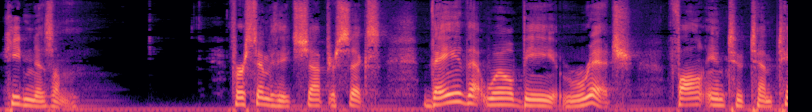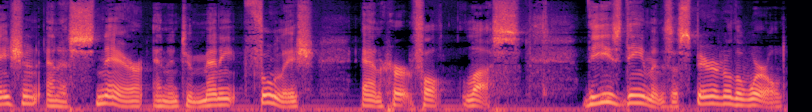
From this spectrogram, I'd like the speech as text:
Hedonism. 1 Timothy chapter 6. They that will be rich fall into temptation and a snare and into many foolish and hurtful lusts. These demons, the spirit of the world,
